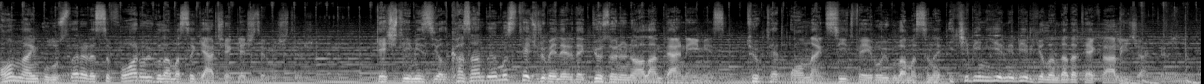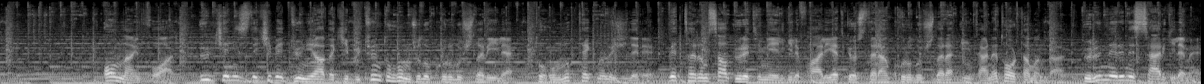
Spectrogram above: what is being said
online uluslararası fuar uygulaması gerçekleştirmiştir. Geçtiğimiz yıl kazandığımız tecrübeleri de göz önüne alan derneğimiz, TÜRKTED Online Seed Fair uygulamasını 2021 yılında da tekrarlayacaktır. Online fuar, ülkemizdeki ve dünyadaki bütün tohumculuk kuruluşları ile tohumluk teknolojileri ve tarımsal üretimle ilgili faaliyet gösteren kuruluşlara internet ortamında ürünlerini sergileme,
